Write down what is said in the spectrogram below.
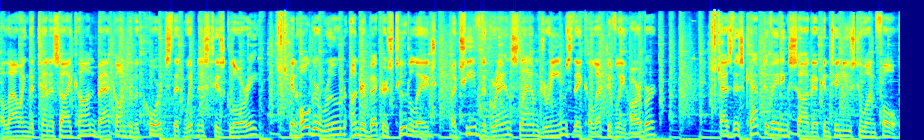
allowing the tennis icon back onto the courts that witnessed his glory? Can Holger Rune, under Becker's tutelage, achieve the Grand Slam dreams they collectively harbor? As this captivating saga continues to unfold,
